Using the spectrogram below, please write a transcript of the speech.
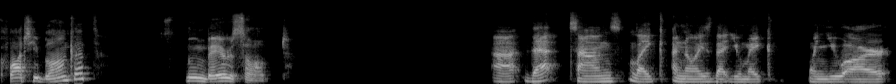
Clati Blancat Slumbeersolved. Uh, that sounds like a noise that you make when you are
